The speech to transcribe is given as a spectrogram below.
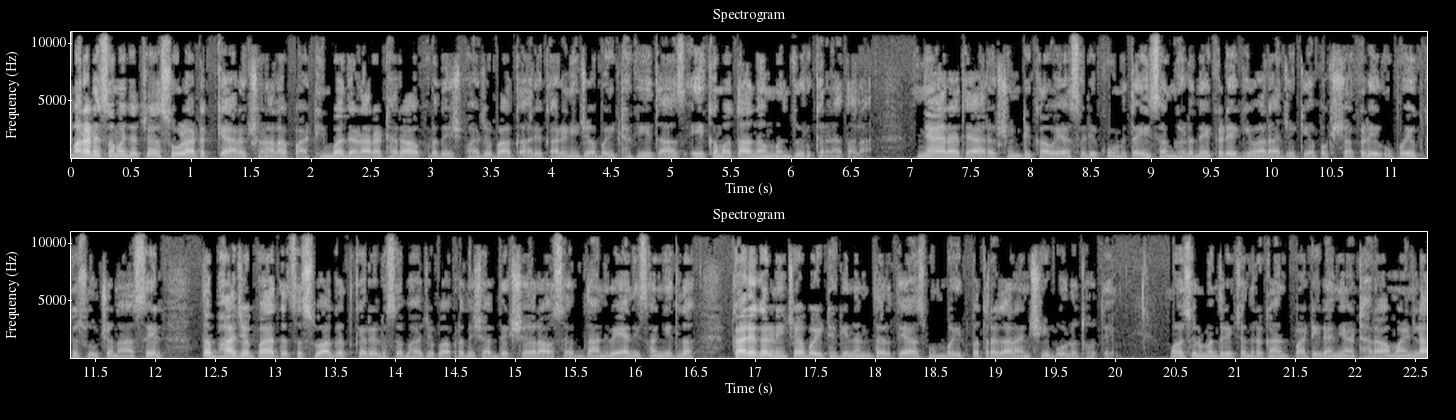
मराठा समाजाच्या सोळा टक्के आरक्षणाला पाठिंबा देणारा ठराव प्रदेश भाजपा कार्यकारिणीच्या बैठकीत आज एकमतानं मंजूर करण्यात आला. न्यायालयात हे आरक्षण टिकावं यासाठी कोणत्याही संघटनेकडे किंवा राजकीय पक्षाकडे उपयुक्त सूचना असेल तर भाजपा त्याचं स्वागत करेल असं भाजपा प्रदेशाध्यक्ष रावसाहेब दानवे यांनी सांगितलं. कार्यकारिणीच्या बैठकीनंतर ते आज मुंबईत पत्रकारांशी बोलत होते. महसूल मंत्री चंद्रकांत पाटील यांनी हा ठराव मांडला.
